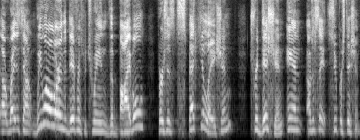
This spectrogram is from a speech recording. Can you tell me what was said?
uh, write this down we want to learn the difference between the bible versus speculation tradition and i'll just say it superstition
